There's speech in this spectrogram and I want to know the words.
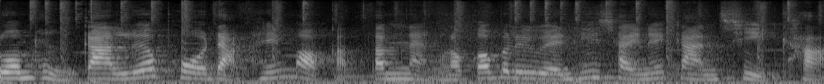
รวมถึงการเลือกโปรดักต์ให้เหมาะกับตำแหน่ง แล้วก็บริเวณที่ใช้ในการฉีดค่ะ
